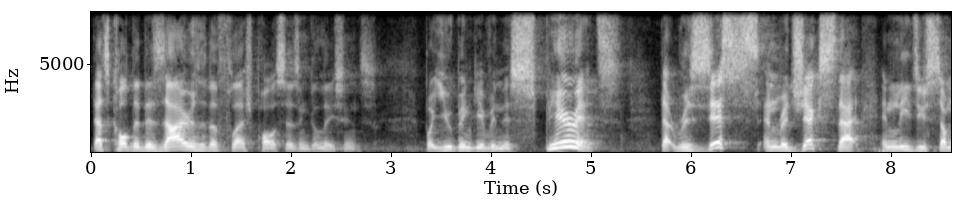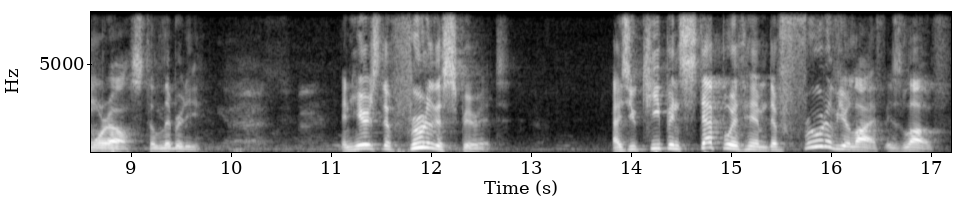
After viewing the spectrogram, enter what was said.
That's called the desires of the flesh, Paul says in Galatians but you've been given the Spirit that resists and rejects that and leads you somewhere else to liberty. And here's the fruit of the Spirit. As you keep in step with Him, the fruit of your life is love,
